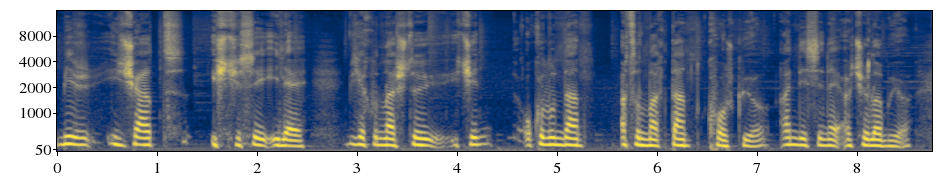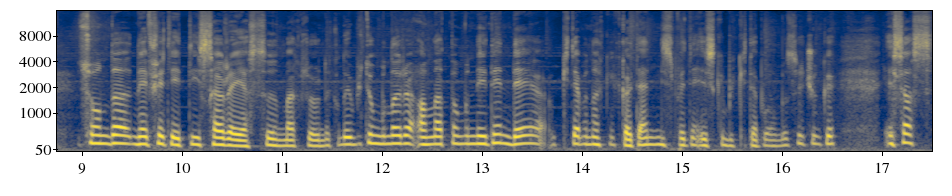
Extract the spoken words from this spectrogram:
bir inşaat işçisi ile yakınlaştığı için okulundan atılmaktan korkuyor. Annesine açılamıyor. Sonunda nefret ettiği Sara'ya sığınmak zorunda kalıyor. Bütün bunları anlatmamın nedeni de kitabın hakikaten nispeten eski bir kitap olması. Çünkü esas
